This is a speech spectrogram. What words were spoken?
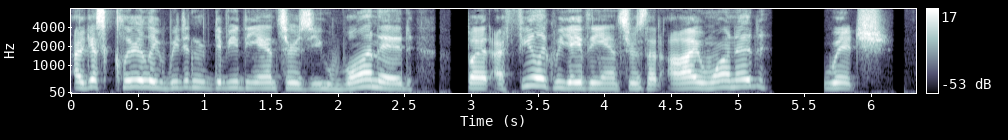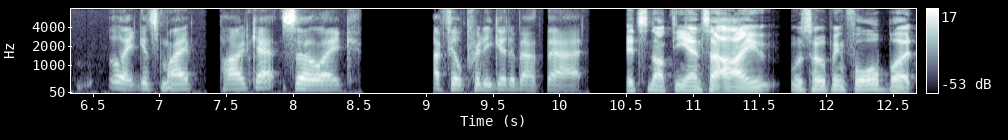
I guess clearly we didn't give you the answers you wanted, but I feel like we gave the answers that I wanted, which like it's my podcast, so like I feel pretty good about that. It's not the answer I was hoping for, but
